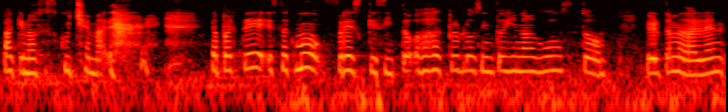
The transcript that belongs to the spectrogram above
para que no se escuche mal. y aparte está como fresquecito, pero lo siento bien a gusto. Y ahorita me duelen,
